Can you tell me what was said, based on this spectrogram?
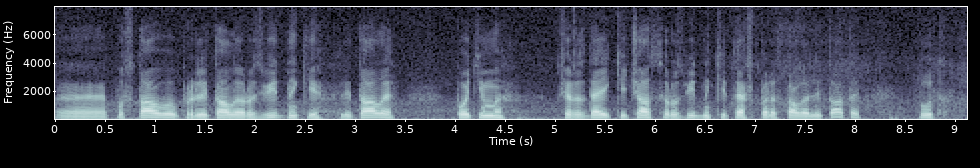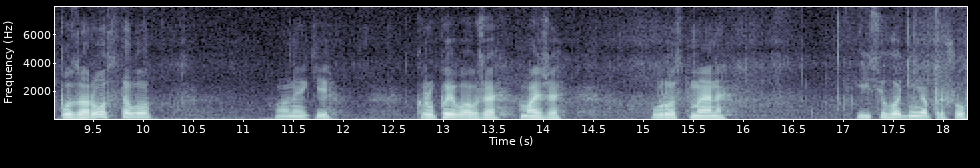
Е, поставив, прилітали розвідники, літали. Потім через деякий час розвідники теж перестали літати. Тут позаростало. Вони які крупива вже майже в рост мене. І сьогодні я прийшов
